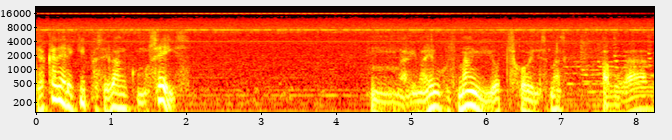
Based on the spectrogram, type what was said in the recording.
De acá de Arequipa se van como seis. Mm, Abimael Guzmán y otros jóvenes más, abogados.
